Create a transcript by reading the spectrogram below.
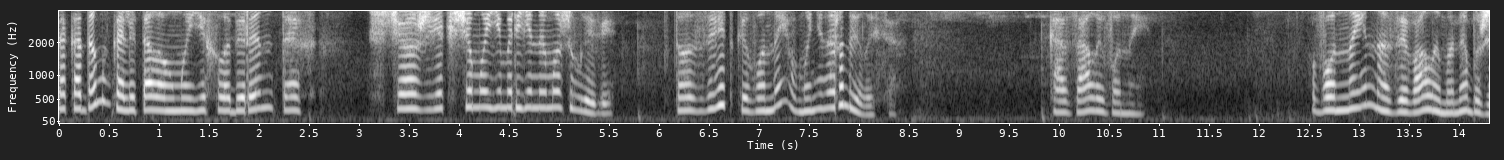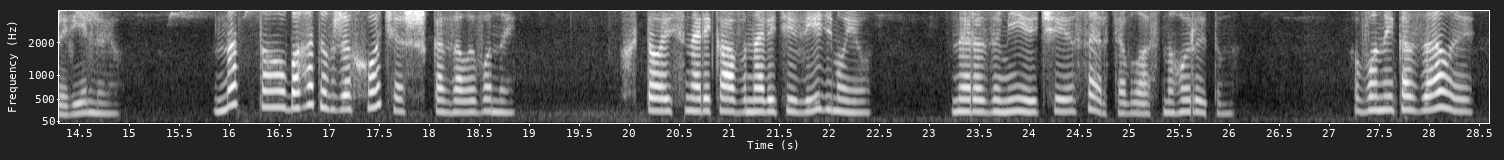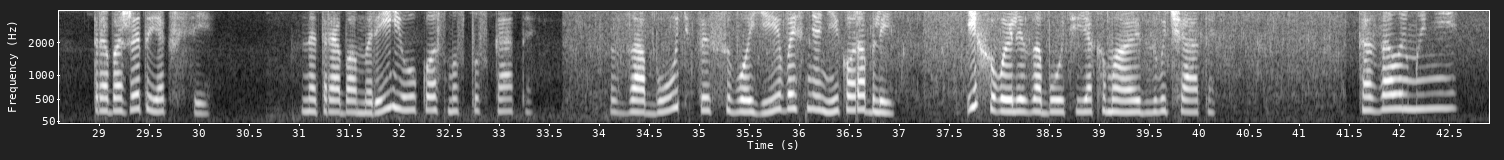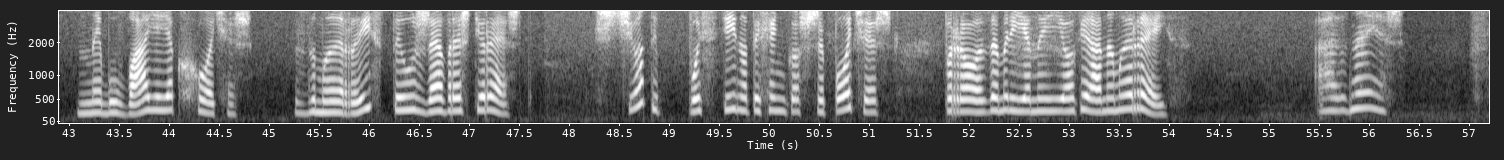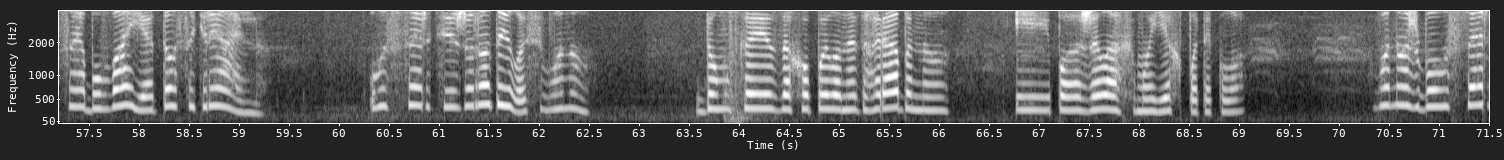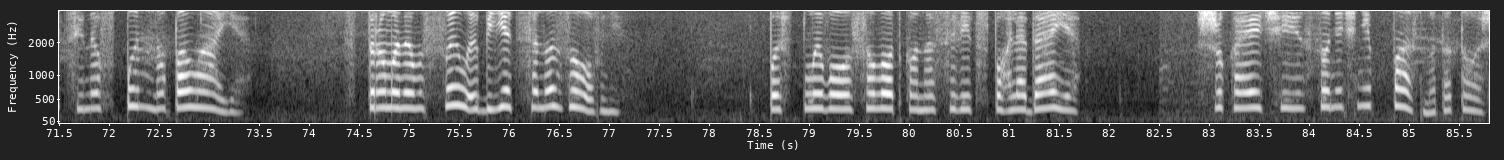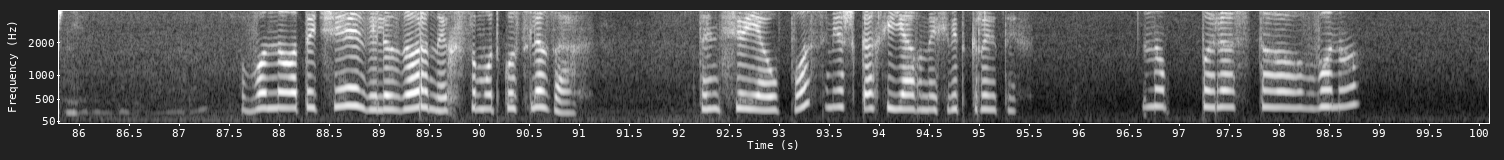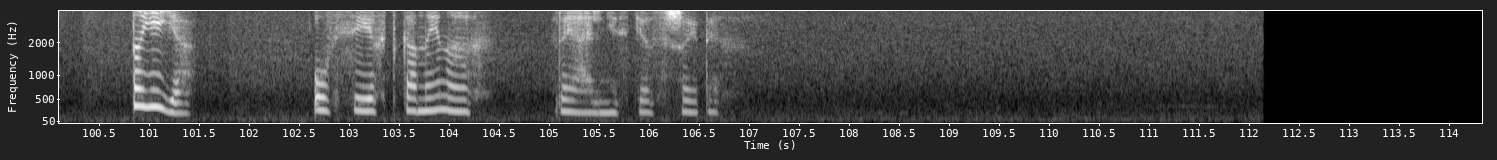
Така думка літала у моїх лабіринтах. Що ж, якщо мої мрії неможливі, то звідки вони в мені народилися? Казали вони. Вони називали мене божевільною. Надто багато вже хочеш, казали вони. Хтось нарікав навіть і відьмою, не розуміючи серця власного ритму. Вони казали, треба жити як всі. Не треба мрії у космос пускати. Забудь ти свої весняні кораблі, і хвилі забудь, як мають звучати. Казали мені, не буває, як хочеш. Змирись ти уже врешті-решт. Що ти постійно тихенько шепочеш про замріяний океанами рейс? А знаєш, все буває досить реально. У серці ж родилось воно. Думки захопило незграбно, і по жилах моїх потекло. Воно ж бо у серці невпинно палає, струменем сили б'ється назовні. Пестливо солодко на світ споглядає, шукаючи сонячні пасма тотожні. Воно тече в ілюзорних смутку сльозах, танцює у посмішках явних відкритих. Ну, просто воно то і я у всіх тканинах реальністю зшитих.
